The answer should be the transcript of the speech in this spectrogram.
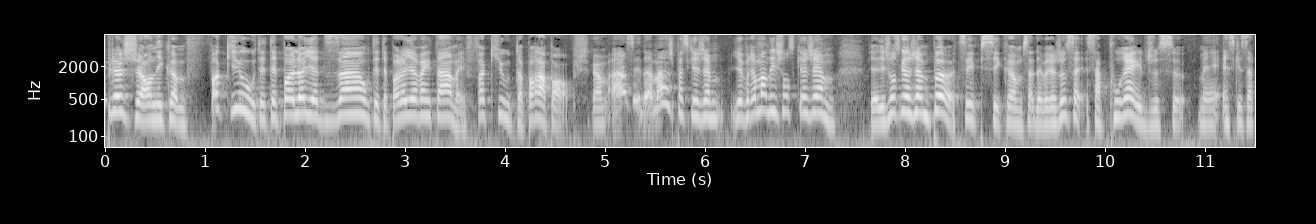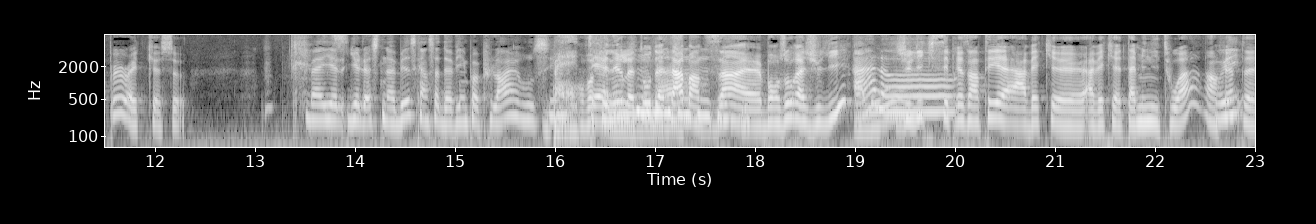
Puis là je- on est comme fuck you, t'étais pas là il y a 10 ans ou t'étais pas là il y a 20 ans, ben fuck you, t'as pas rapport. Puis je suis comme ah c'est dommage parce que j'aime il y a vraiment des choses que j'aime. Il y a des choses que j'aime pas, tu sais, puis c'est comme ça devrait juste ça, ça pourrait être juste ça. Mais est-ce que ça peut être que ça? Ben, il y, a- il y a le snobisme quand ça devient populaire aussi. Ben, On va finir le tour de table en disant euh, bonjour à Julie. Allô? Julie qui s'est présentée euh, avec euh, avec euh, ta mini toi en Oui. fait, euh,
